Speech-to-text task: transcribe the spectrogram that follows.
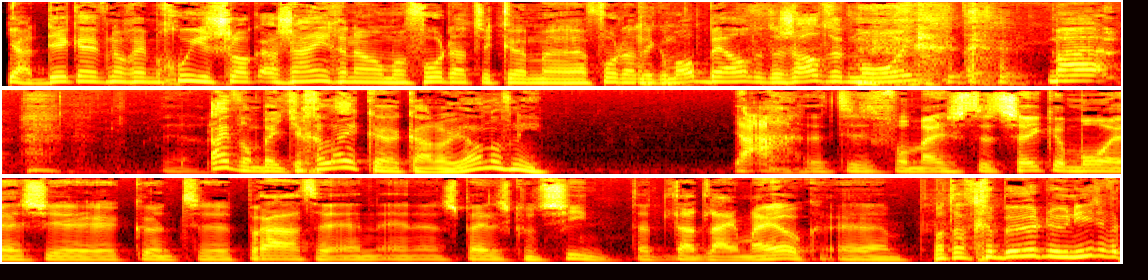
Ja, Dick heeft nog even een goede slok azijn genomen voordat ik hem, eh, voordat ik hem opbelde. Dat is altijd mooi. maar hij heeft wel een beetje gelijk, eh Karel Jan, of niet? Ja, het is, voor mij is het zeker mooi als je kunt eh, praten en, en, en spelers kunt zien. Dat, dat lijkt mij ook. Ehm, Want dat gebeurt nu niet.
